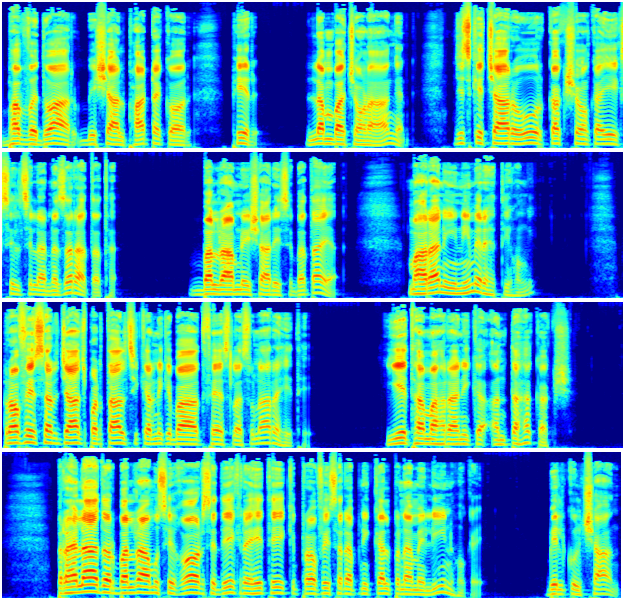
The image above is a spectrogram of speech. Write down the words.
भव्य द्वार, विशाल फाटक और फिर लंबा चौड़ा आँगन, जिसके चारों ओर कक्षों का एक सिलसिला नज़र आता था। बलराम ने इशारे से बताया, महारानी इन्हीं में रहती होंगी। प्रोफेसर जाँच पड़ताल सी करने के बाद फैसला सुना रहे थे। ये था महारानी का अंतः कक्ष प्रहलाद और बलराम उसे गौर से देख रहे थे कि प्रोफेसर अपनी कल्पना में लीन हो गए। बिल्कुल शांत,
